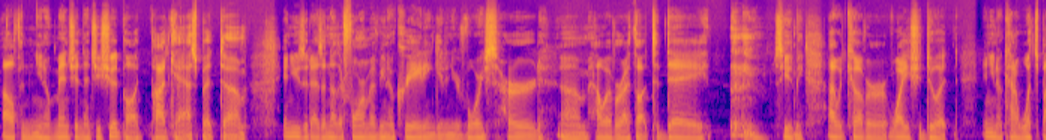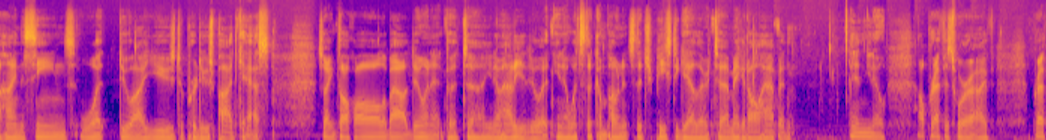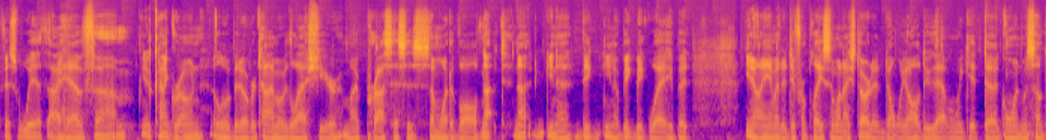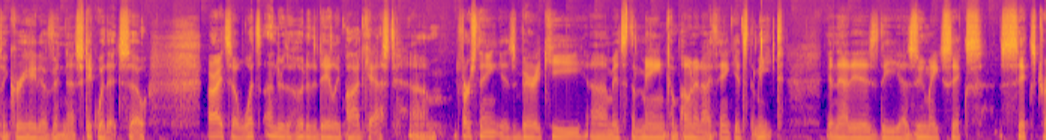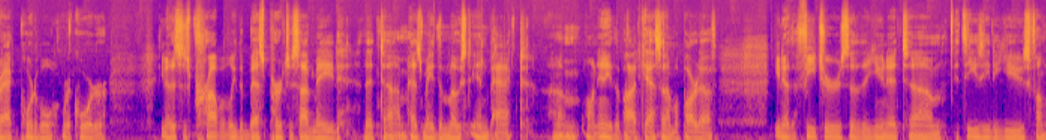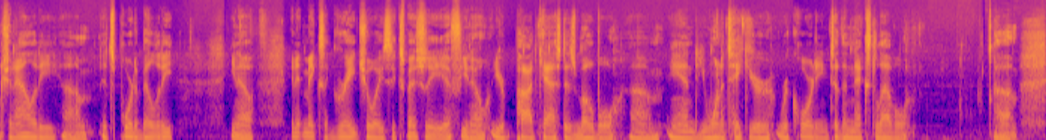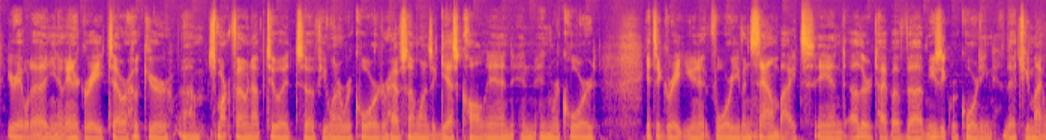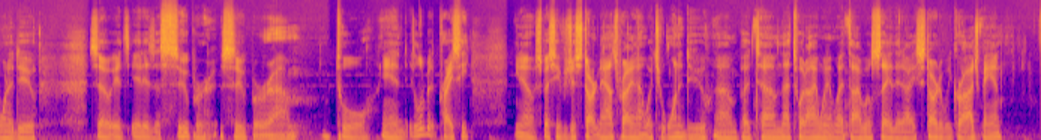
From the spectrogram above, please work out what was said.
I often, you know, mention that you should pod, podcast, but um, and use it as another form of, you know, creating, getting your voice heard. Um, however, I thought today excuse me, I would cover why you should do it and, you know, kind of what's behind the scenes. What do I use to produce podcasts? So I can talk all about doing it, but, uh, you know, how do you do it? You know, what's the components that you piece together to make it all happen? And, you know, I'll preface where I've preface with I have, um, you know, kind of grown a little bit over time over the last year. My process has somewhat evolved, not, not, you know, big, you know, big, big way, but, you know, I am at a different place than when I started. Don't we all do that when we get uh, going with something creative and uh, stick with it? So, all right. So, what's under the hood of the daily podcast? Um, first thing is very key. Um, it's the main component, I think. It's the meat, and that is the uh, Zoom H6 six track portable recorder. You know, this is probably the best purchase I've made that um, has made the most impact um, on any of the podcasts that I'm a part of you know the features of the unit. Um, it's easy to use functionality. Um, its portability. You know, and it makes a great choice, especially if you know your podcast is mobile um, and you want to take your recording to the next level. Um, you're able to you know integrate or hook your um, smartphone up to it. So if you want to record or have someone as a guest call in and, and record, it's a great unit for even sound bites and other type of uh, music recording that you might want to do. So it's it is a super super um, tool and a little bit pricey. You know, especially if you're just starting out, it's probably not what you want to do. Um, but um, that's what I went with. I will say that I started with GarageBand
